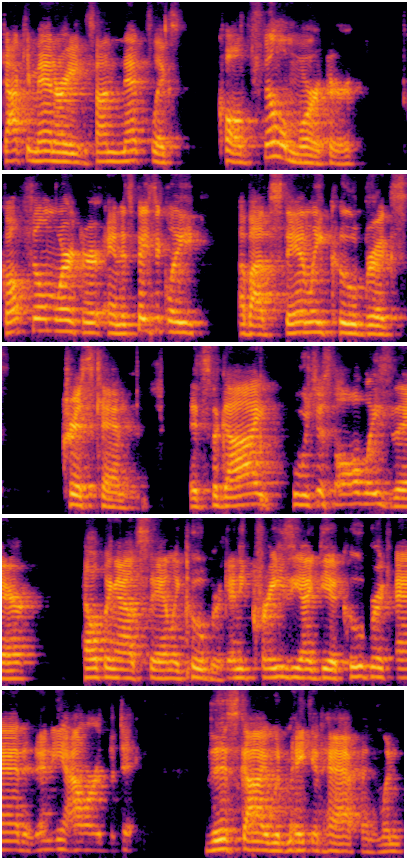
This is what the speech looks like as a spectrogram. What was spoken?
documentary. It's on Netflix called Film Worker. It's called Film Worker, and it's basically about Stanley Kubrick's Chris Kenner. It's the guy who was just always there helping out Stanley Kubrick. Any crazy idea Kubrick had at any hour of the day, this guy would make it happen. When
